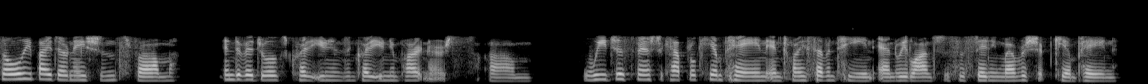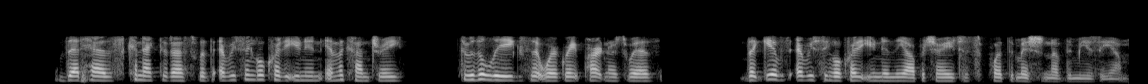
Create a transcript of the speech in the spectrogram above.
solely by donations from individuals, credit unions, and credit union partners. Um, we just finished a capital campaign in 2017, and we launched a sustaining membership campaign that has connected us with every single credit union in the country through the leagues that we're great partners with. That gives every single credit union the opportunity to support the mission of the museum.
